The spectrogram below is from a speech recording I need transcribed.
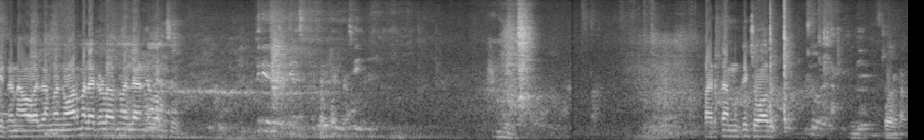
കിട്ടണ പോലെ നമ്മൾ നോർമൽ ആയിട്ടുള്ളതൊന്നും അല്ലാണ്ട് കുറച്ച് ഒരു അടുത്ത നമുക്ക് ചോറ് ചോറിടാം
